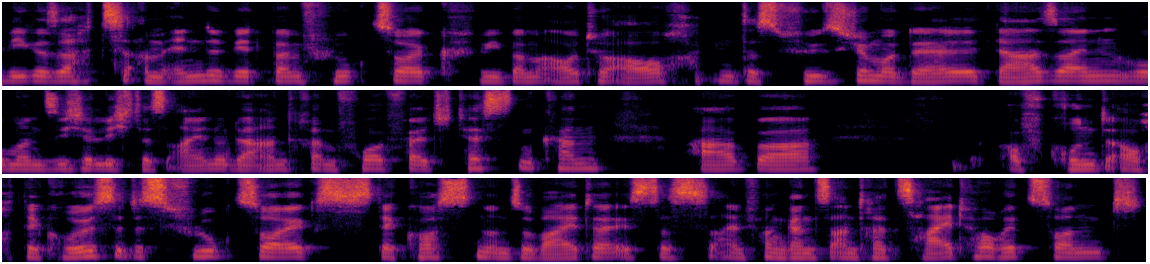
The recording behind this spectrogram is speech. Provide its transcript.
wie gesagt, am Ende wird beim Flugzeug wie beim Auto auch das physische Modell da sein, wo man sicherlich das ein oder andere im Vorfeld testen kann. Aber aufgrund auch der Größe des Flugzeugs, der Kosten und so weiter, ist das einfach ein ganz anderer Zeithorizont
